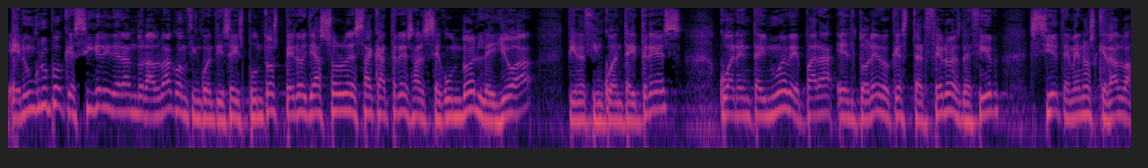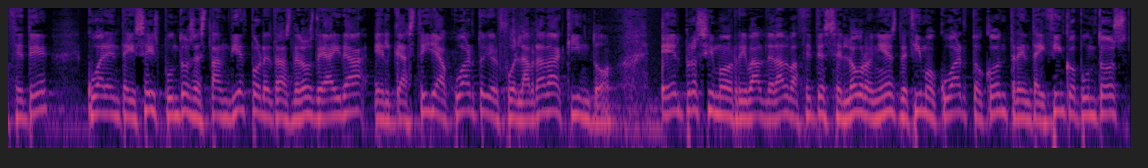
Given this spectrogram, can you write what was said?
En un grupo que sigue liderando el Alba con 56 puntos, pero ya solo le saca 3 al segundo, el Leyoa, tiene 53, 49 para el Toledo, que es tercero, es decir, 7 menos que el Albacete, 46 puntos, están 10 por detrás de los de Aira, el Castilla cuarto y el Fuenlabrada quinto. El próximo rival del Albacete es el Logroñés, decimo cuarto con 35 puntos,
